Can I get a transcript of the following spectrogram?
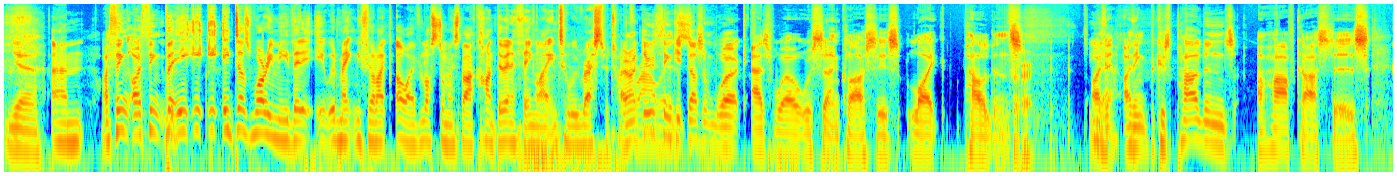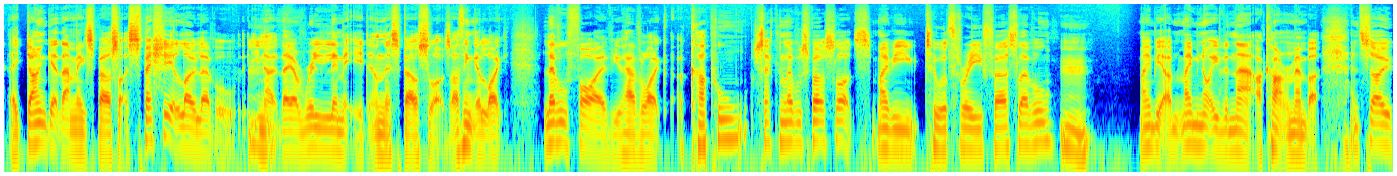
yeah. Um, I think I think but the- it, it, it does worry me that it, it would make me feel like, oh, I've lost all my spell. I can't do anything like until we rest for 24 And I do hours. think it doesn't work as well with certain classes like paladins. I, Yeah. thi- I think because paladins are half casters, they don't get that many spell slots, especially at low level. You know, they are really limited on their spell slots. I think at like level five, you have like a couple second level spell slots, maybe two or three first level, Mm. maybe uh, maybe not even that. I can't remember. And so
